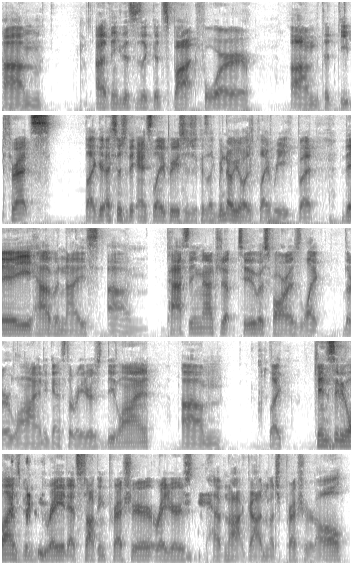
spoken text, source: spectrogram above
Um, I think this is a good spot for um, the deep threats, like especially the ancillary pieces, because like we know you always play Reek, but they have a nice um, passing matchup too, as far as like their line against the Raiders D line. Um, like Kansas City line's been great at stopping pressure. Raiders have not gotten much pressure at all.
